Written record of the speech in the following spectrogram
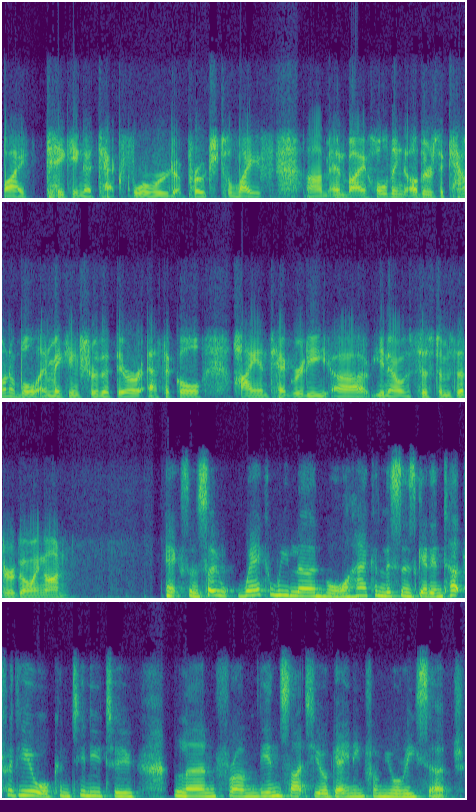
by taking a tech forward approach to life um, and by holding others accountable and making sure that there are ethical high integrity uh, you know systems that are going on Excellent. So, where can we learn more? How can listeners get in touch with you or continue to learn from the insights you're gaining from your research?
